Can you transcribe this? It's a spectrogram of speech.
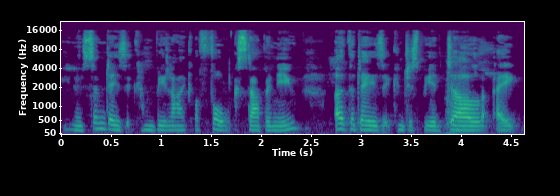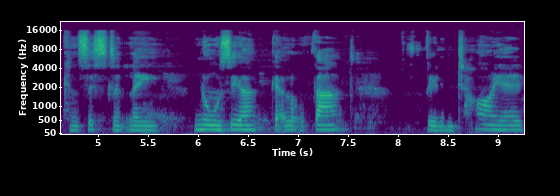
you know, some days it can be like a fork stabbing you, other days it can just be a dull ache consistently, nausea, get a lot of that, feeling tired.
